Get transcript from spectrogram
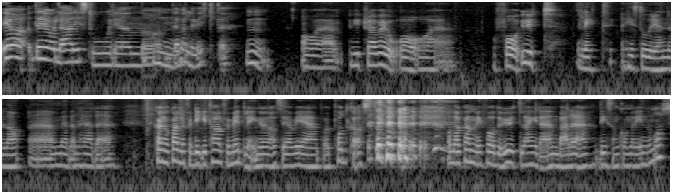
ja, det å lære historien, og Mm. det er veldig viktig. Mm. Og eh, vi prøver jo å, å, eh, å få ut litt historie nå, da, eh, med den her eh, Vi kan jo kalle det for digital formidling nå, da, siden vi er på podkast. og da kan vi få det ut lengre enn bare de som kommer innom oss.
